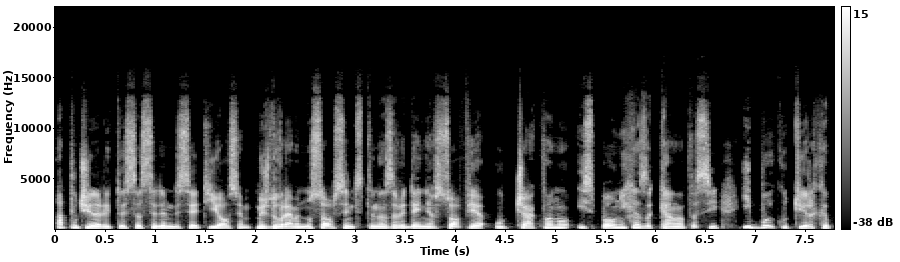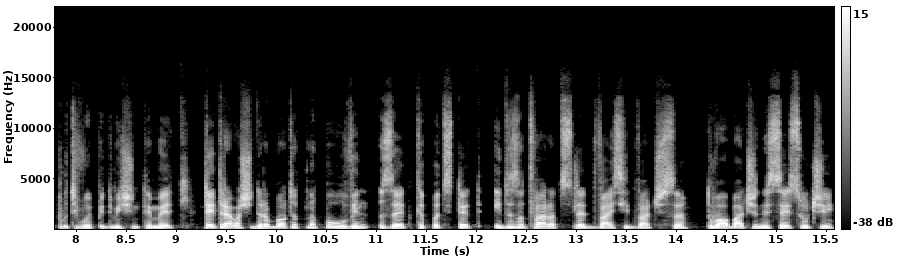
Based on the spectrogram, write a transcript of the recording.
а починалите са 78. Междувременно собствениците на заведения в София очаквано изпълниха заканата си и бойкотираха противоепидемичните мерки. Те трябваше да работят на половин заед капацитет и да затварят след 22 часа. Това обаче не се случи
